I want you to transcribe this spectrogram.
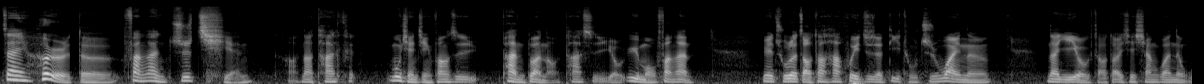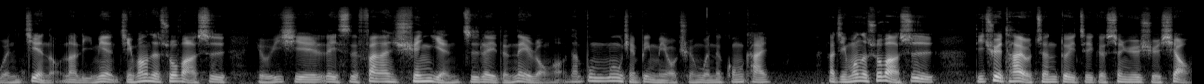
在赫尔的犯案之前，啊，那他可目前警方是判断哦，他是有预谋犯案，因为除了找到他绘制的地图之外呢。那也有找到一些相关的文件哦，那里面警方的说法是有一些类似犯案宣言之类的内容哦，但不目前并没有全文的公开。那警方的说法是，的确他有针对这个圣约学校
